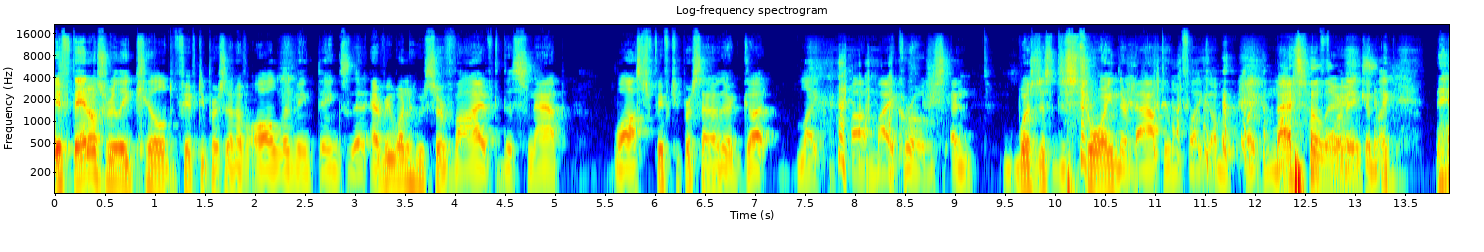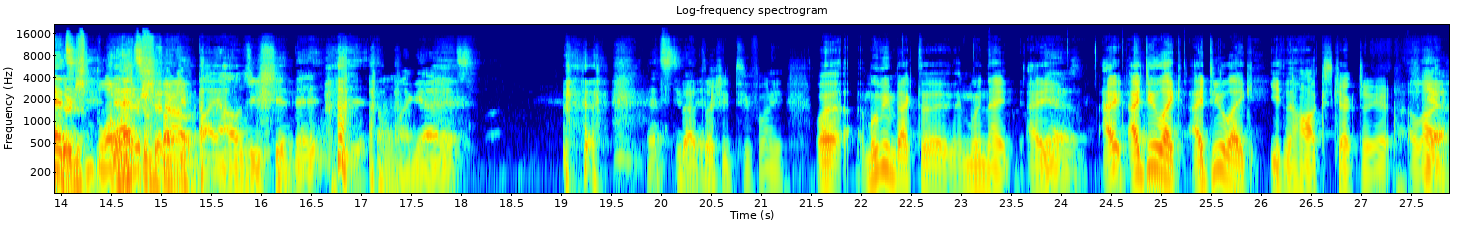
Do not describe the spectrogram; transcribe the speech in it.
if Thanos really killed fifty percent of all living things, then everyone who survived the snap lost fifty percent of their gut like uh, microbes and was just destroying their bathroom for like a, like months before they could like That's, they're just blowing that's their some shit fucking out. biology shit. That oh my god, that's that's stupid. That's actually too funny. Well, moving back to Moon Knight, I yeah, I, I do like I do like Ethan Hawke's character a lot. yeah.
